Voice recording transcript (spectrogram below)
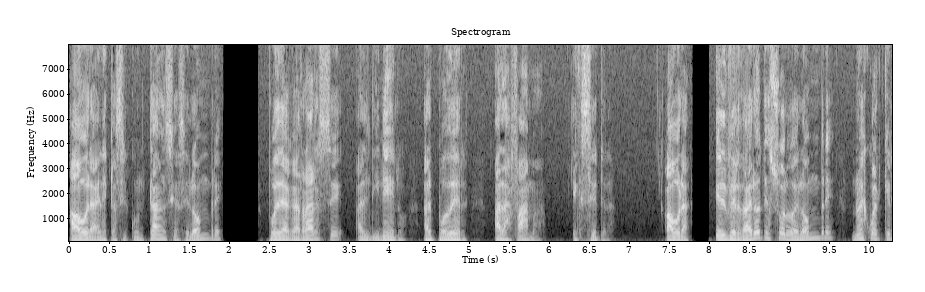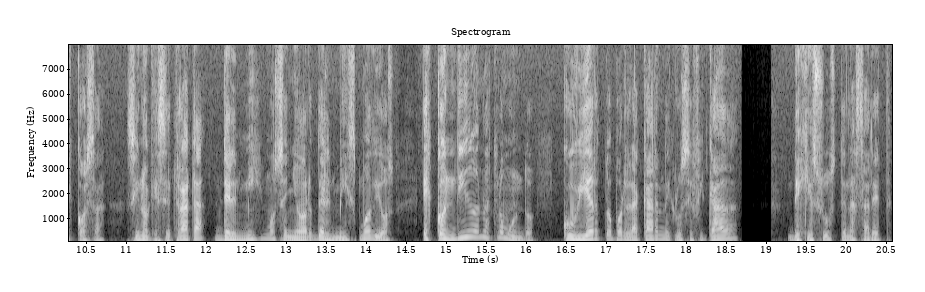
Ahora, en estas circunstancias, el hombre puede agarrarse al dinero, al poder, a la fama, etc. Ahora, el verdadero tesoro del hombre no es cualquier cosa, sino que se trata del mismo Señor, del mismo Dios, escondido en nuestro mundo, cubierto por la carne crucificada de Jesús de Nazaret,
